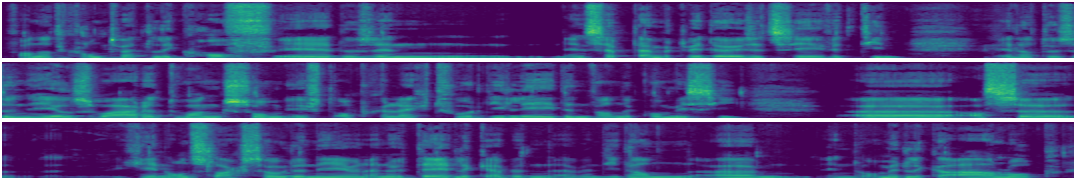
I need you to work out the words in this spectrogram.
van het grondwettelijk hof, dus in, in september 2017, dat dus een heel zware dwangsom heeft opgelegd voor die leden van de commissie, als ze geen ontslag zouden nemen. En uiteindelijk hebben, hebben die dan ehm, in de onmiddellijke aanloop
